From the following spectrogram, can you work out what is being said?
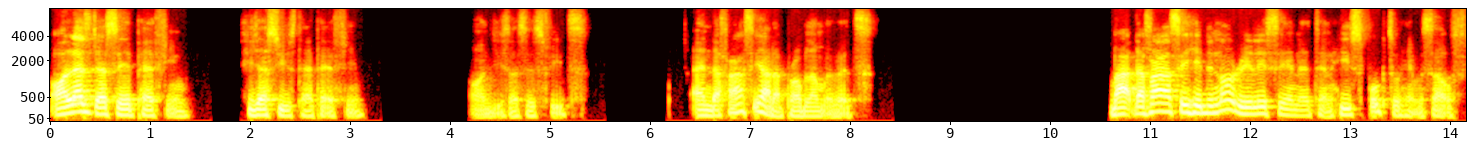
or let's just say perfume. She just used her perfume on Jesus's feet. And the Pharisee had a problem with it. But the Pharisee, he did not really say anything. He spoke to himself.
